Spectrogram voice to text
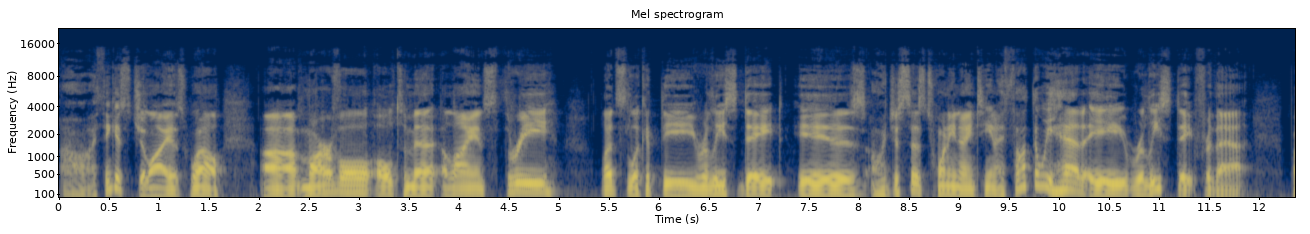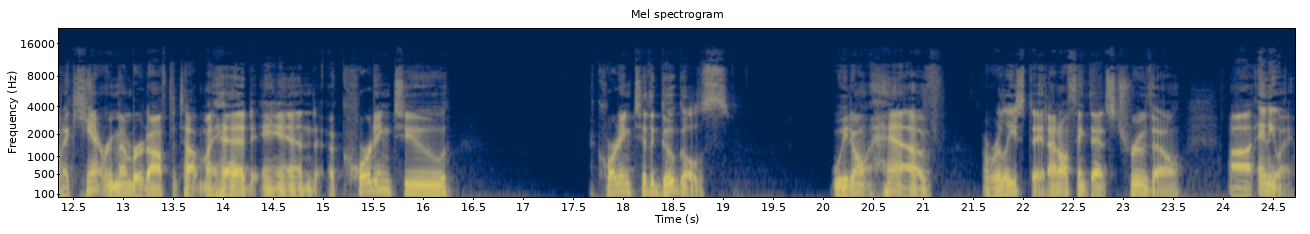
oh, I think it's July as well. Uh, Marvel Ultimate Alliance 3. Let's look at the release date is oh it just says 2019. I thought that we had a release date for that but I can't remember it off the top of my head. And according to according to the Googles, we don't have a release date. I don't think that's true though. Uh, anyway,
